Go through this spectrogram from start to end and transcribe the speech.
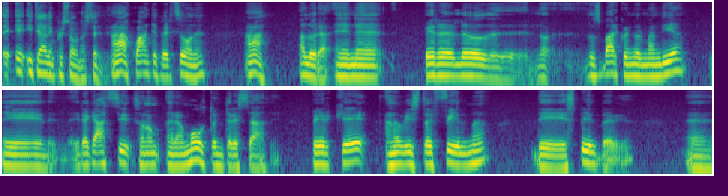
I- I- Italian personas. that- Ah, quante persone? Ah, allora, in, eh, per lo, eh, no, lo sbarco in Normandia eh, i ragazzi sono- erano molto interessati perché hanno visto il film di Spielberg, eh,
